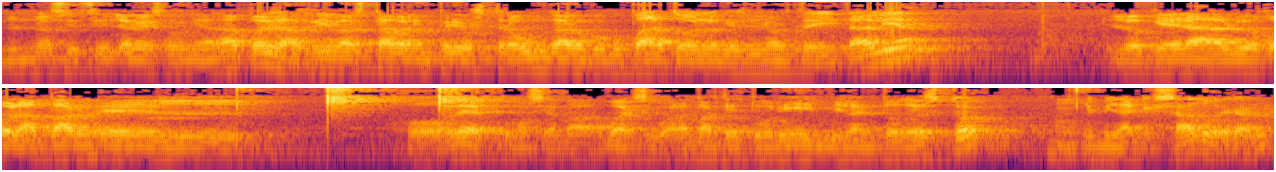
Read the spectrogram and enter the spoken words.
no Sicilia que se unía a Nápoles, arriba estaba el imperio austrohúngaro que ocupaba todo lo que es el norte de Italia, lo que era luego la parte del... Joder, ¿cómo se llamaba? Bueno, es igual, la parte de Turín, Milán, todo esto, el milanizado era, ¿no?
